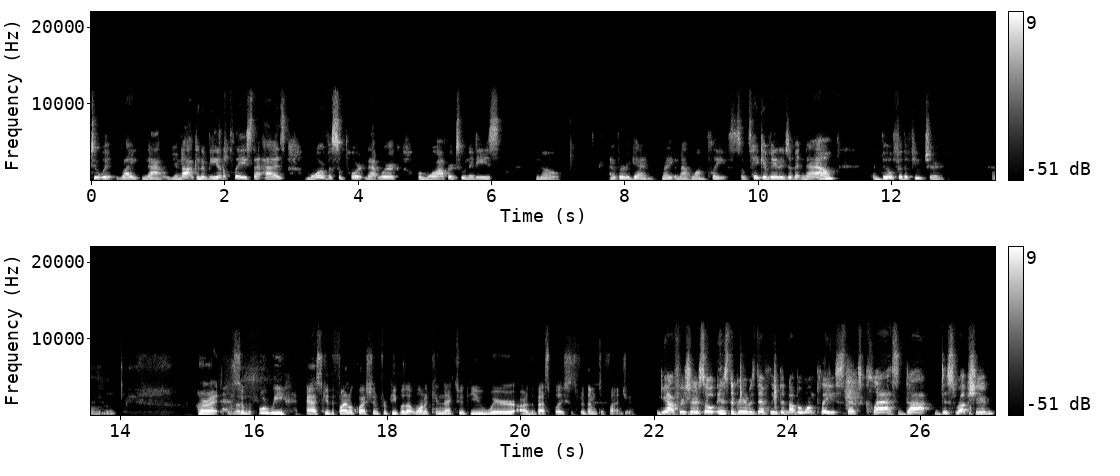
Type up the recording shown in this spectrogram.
Do it right now. You're not going to be in a place that has more of a support network or more opportunities you know, ever again, right in that one place. So take advantage of it now and build for the future. all right so before we ask you the final question for people that want to connect with you where are the best places for them to find you Yeah, for sure. So Instagram is definitely the number one place. That's class dot disruption.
